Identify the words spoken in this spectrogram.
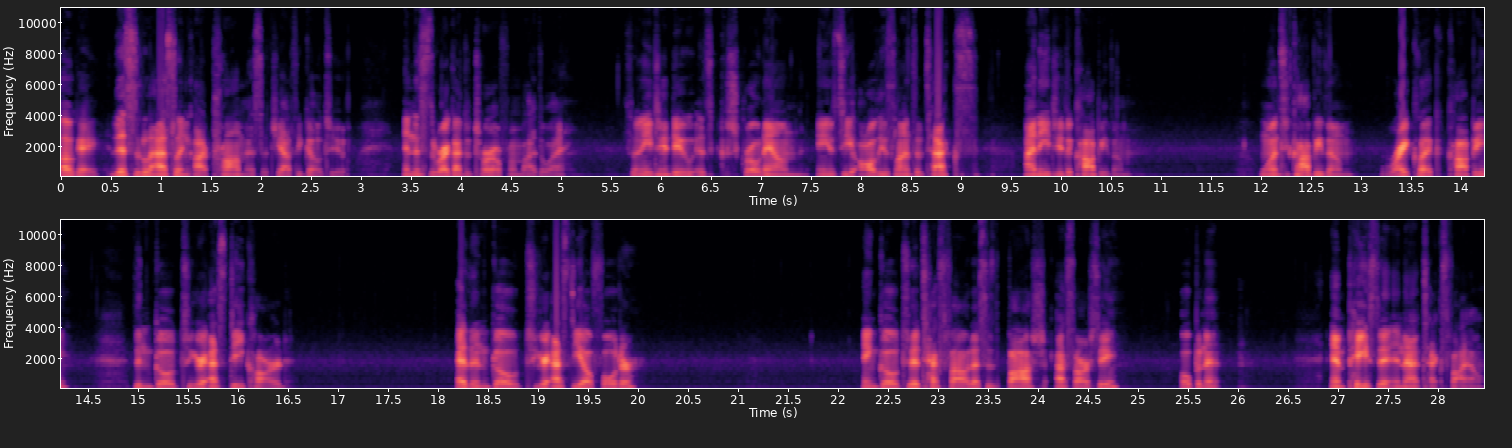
Okay, this is the last link I promise that you have to go to. And this is where I got tutorial from, by the way. So what I need you to do is scroll down, and you see all these lines of text. I need you to copy them. Once you copy them, right-click Copy, then go to your SD card, and then go to your SDL folder, and go to the text file that says bochs src, open it, and paste it in that text file.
